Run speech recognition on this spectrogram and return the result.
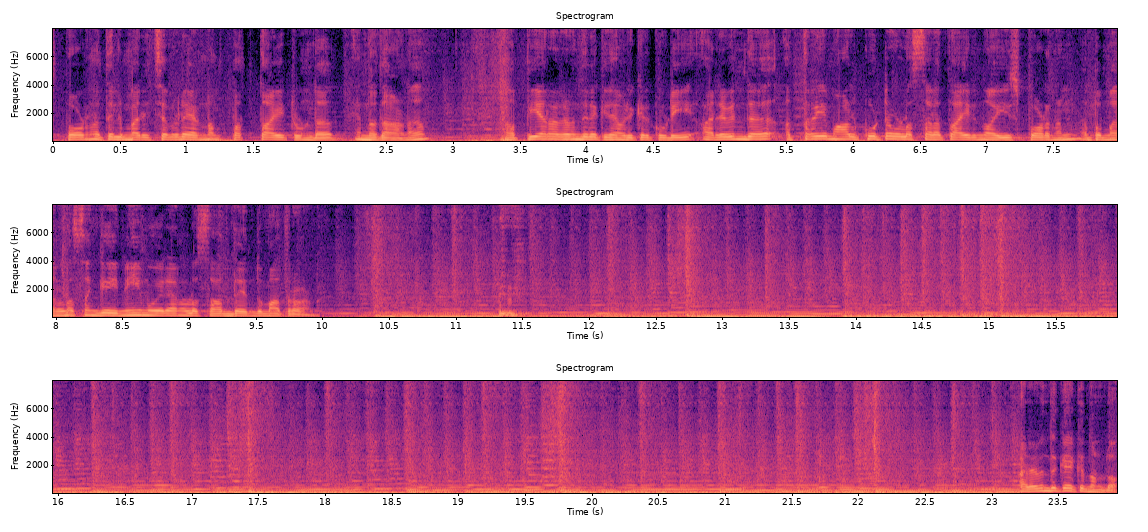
സ്ഫോടനത്തിൽ മരിച്ചവരുടെ എണ്ണം പത്തായിട്ടുണ്ട് എന്നതാണ്. പി ആർ അരവിന്ദിലേക്ക് ഞാൻ ഒരിക്കൽ കൂടി. അരവിന്ദ് അത്രയും ആൾക്കൂട്ടമുള്ള സ്ഥലത്തായിരുന്നു ഈ സ്ഫോടനം. അപ്പോൾ മരണസംഖ്യ ഇനിയും ഉയരാനുള്ള സാധ്യത എന്തുമാത്രമാണ്? അരവിന്ദ് കേൾക്കുന്നുണ്ടോ?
